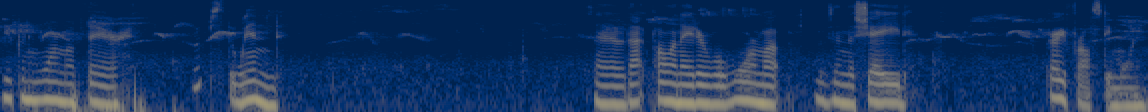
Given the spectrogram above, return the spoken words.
You can warm up there. Oops, the wind. So that pollinator will warm up. It was in the shade. Very frosty morning.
